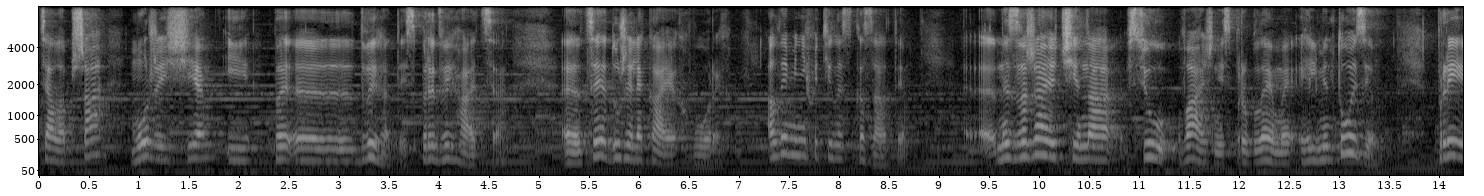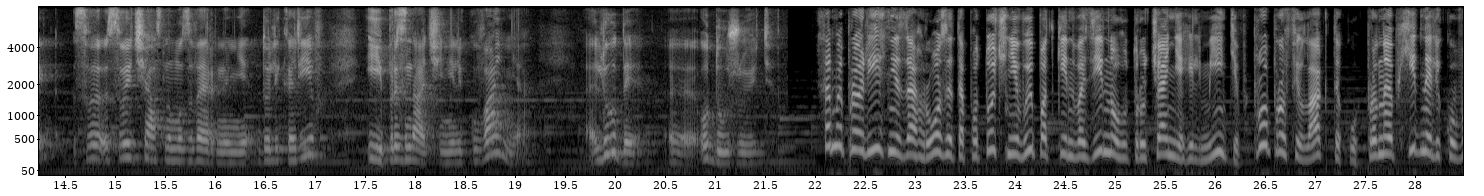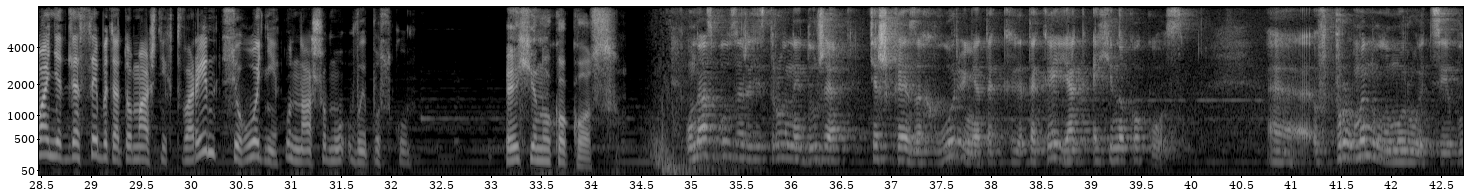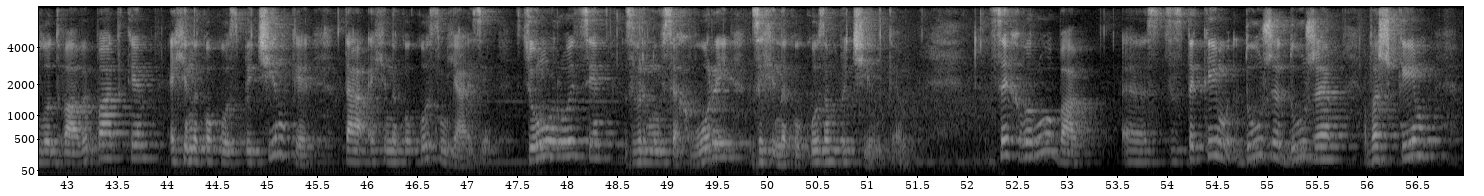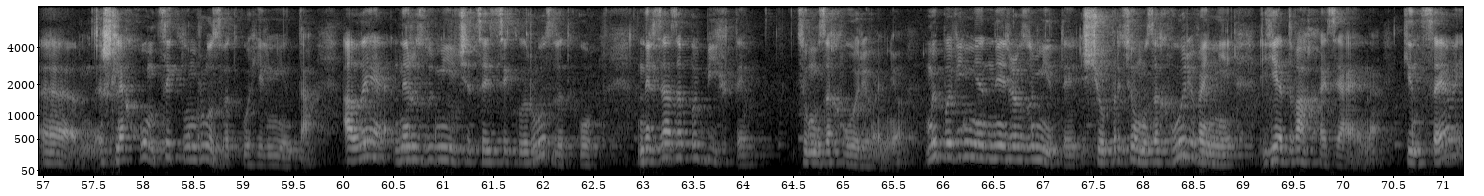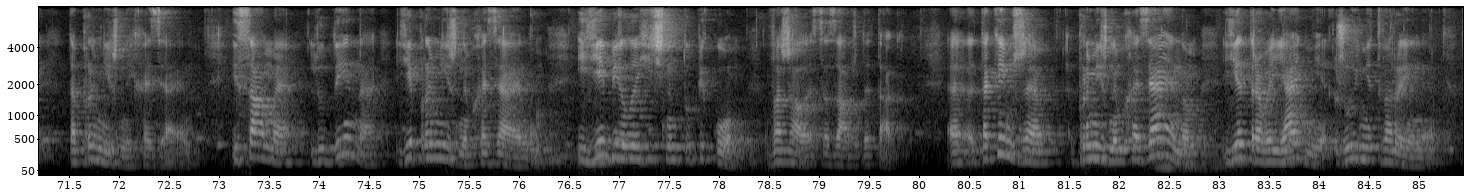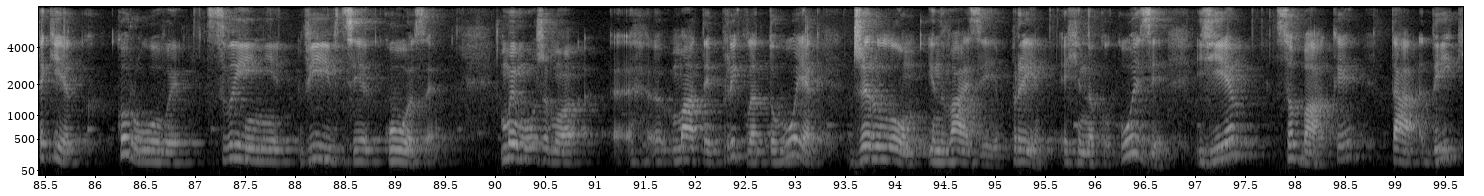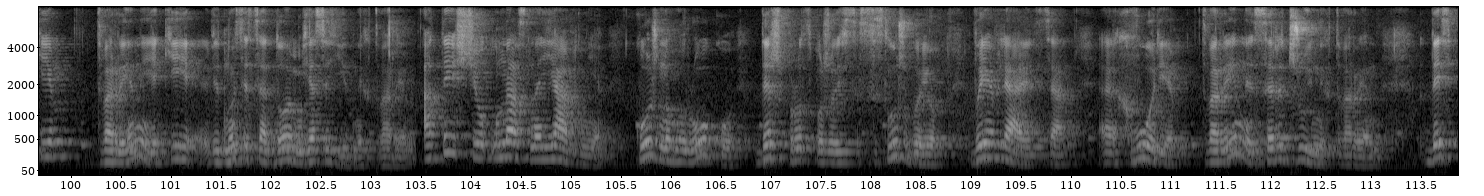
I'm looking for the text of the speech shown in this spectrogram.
ця, лапша може ще і е, двигатись, передвигатися. Е, Це дуже лякає хворих. Але мені хотілося сказати, е, незважаючи на всю важність проблеми гельмінтозів, при св- своєчасному зверненні до лікарів і призначенні лікування люди одужують. Саме про різні загрози та поточні випадки інвазійного втручання гельмінтів, про профілактику, про необхідне лікування для себе та домашніх тварин сьогодні у нашому випуску. Ехінококос. У нас був зареєстрований дуже тяжке захворювання, таке як ехінококоз. Е, В минулому році було два випадки: ехінококоз печінки та ехінококоз м'язів. В цьому році звернувся хворий з ехінококозом печінки. Це хвороба е, з, таким дуже-дуже важким е, шляхом, циклом розвитку гельмінта. Але не розуміючи цей цикл розвитку, не можна запобігти цьому захворюванню. Ми повинні не розуміти, що при цьому захворюванні є два хазяїна кінцевий та проміжний хазяїн. І саме людина є проміжним хазяїном і є біологічним тупіком, вважалося завжди так. Е, Таким же проміжним хазяїном є травоядні жуйні тварини, такі як корови, свині, вівці, кози. Ми можемо е, мати приклад того, як джерелом інвазії при ехінококозі є собаки та дикі тварини, які відносяться до м'ясоїдних тварин. А те, що у нас наявні кожного року Держпродспоживслужбою виявляються хворі тварини серед жуйних тварин, десь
